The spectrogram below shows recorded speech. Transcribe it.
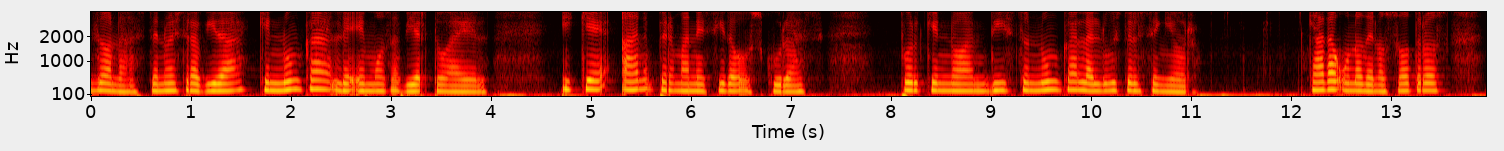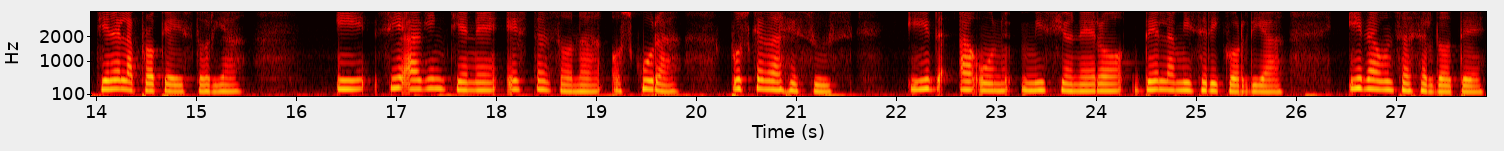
zonas de nuestra vida que nunca le hemos abierto a Él y que han permanecido oscuras porque no han visto nunca la luz del Señor. Cada uno de nosotros tiene la propia historia. Y si alguien tiene esta zona oscura, busca a Jesús, id a un misionero de la misericordia, id a un sacerdote,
